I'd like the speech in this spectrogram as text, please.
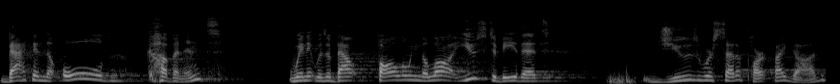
back in the old covenant, when it was about following the law, it used to be that Jews were set apart by God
